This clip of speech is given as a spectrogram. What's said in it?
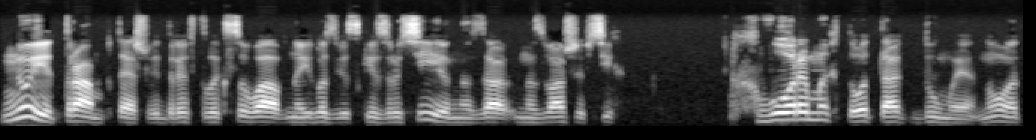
Ну і Трамп теж відрефлексував на його зв'язки з Росією, назвавши всіх хворими, хто так думає. Ну от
